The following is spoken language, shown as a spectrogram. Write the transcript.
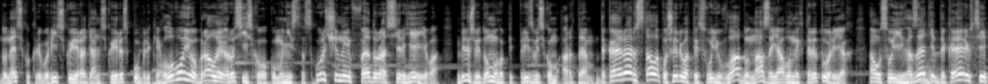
Донецько-Криворізької Радянської Республіки. Головою обрали російського комуніста з Курщини Федора Сергєєва, більш відомого під прізвиськом Артем. ДКРР стала поширювати свою владу на заявлених територіях, а у своїй газеті ДКРівці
